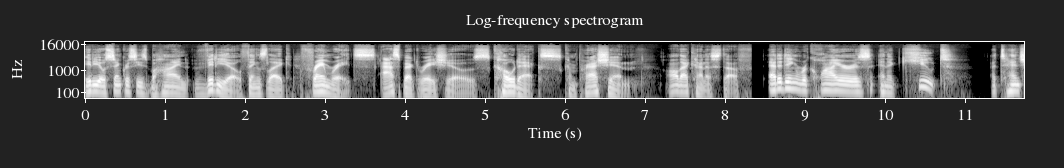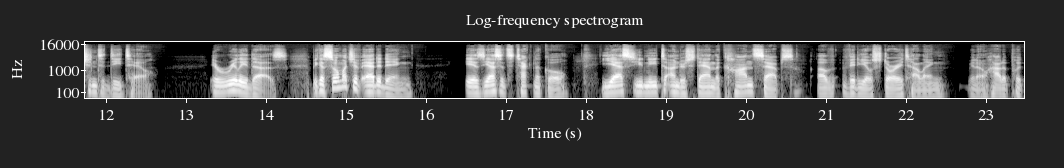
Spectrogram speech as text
idiosyncrasies behind video, things like frame rates, aspect ratios, codecs, compression, all that kind of stuff. Editing requires an acute attention to detail. It really does. Because so much of editing is yes, it's technical. Yes, you need to understand the concepts of video storytelling, you know, how to put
